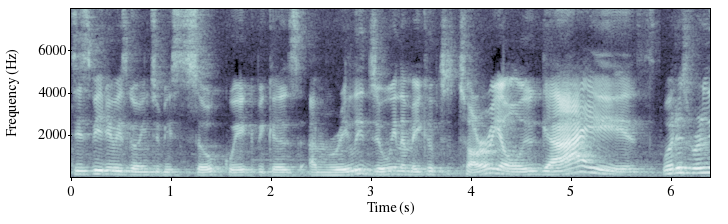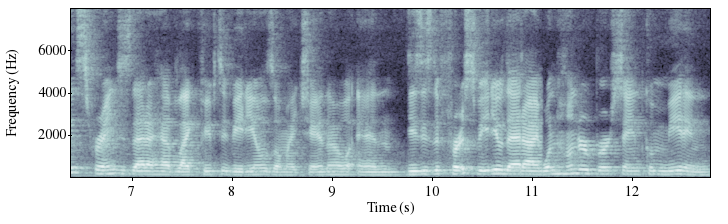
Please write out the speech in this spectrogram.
This video is going to be so quick because I'm really doing a makeup tutorial, you guys! What is really strange is that I have like 50 videos on my channel and this is the first video that I'm 100% committing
